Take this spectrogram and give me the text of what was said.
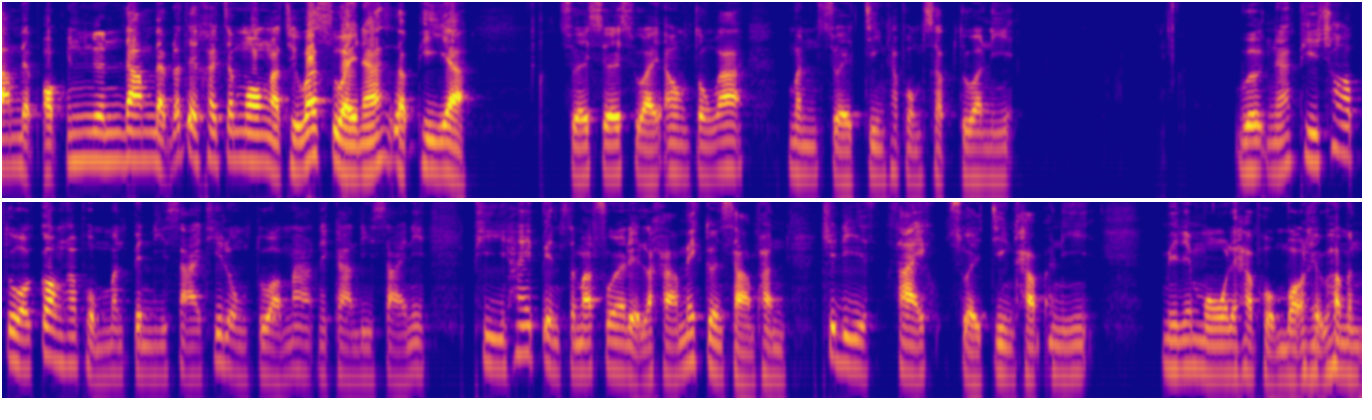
ดำแบบออกเงินเงินๆดำแบบแล้วแต่ใครจะมองอะถือว่าสวยนะสำหรับพี่อะสวยสวยสวยเอาตรงว่ามันสวยจริงครับผมสับตัวนี้เวิร์กนะพี่ชอบตัวกล้องครับผมมันเป็นดีไซน์ที่ลงตัวมากในการดีไซน์นี่พี่ให้เป็นสมาร์ทโฟนเรทราคาไม่เกิน 3,000 ที่ดีไซน์สวยจริงครับอันนี้ ไม่ได้โมเลยครับผมบอกเลยว่ามัน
